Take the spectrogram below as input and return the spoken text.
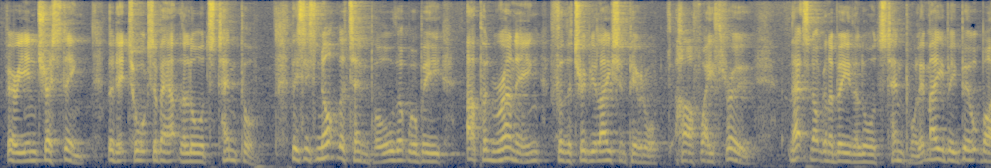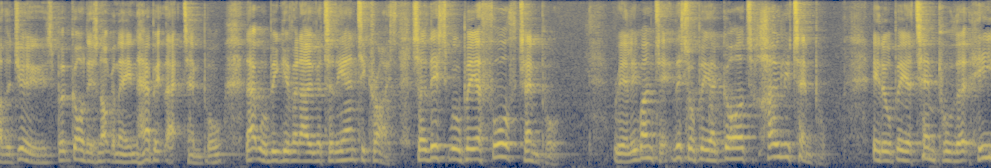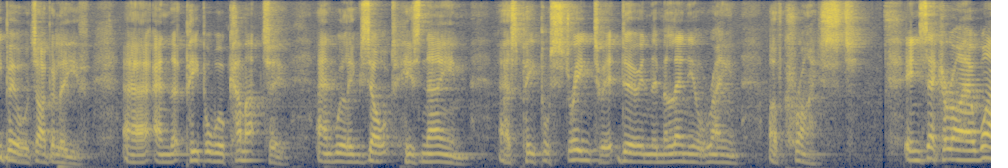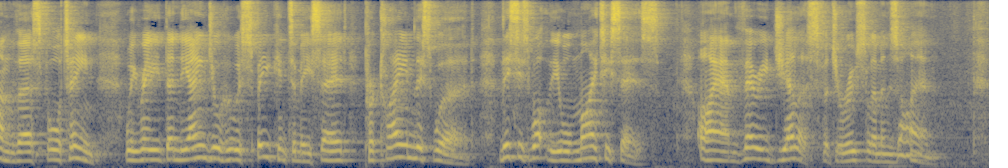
Very interesting that it talks about the Lord's temple. This is not the temple that will be up and running for the tribulation period or halfway through that's not going to be the Lord's temple. It may be built by the Jews, but God is not going to inhabit that temple. That will be given over to the Antichrist. So this will be a fourth temple, really, won't it? This will be a God's holy temple. It'll be a temple that He builds, I believe, uh, and that people will come up to and will exalt His name as people stream to it during the millennial reign of Christ. In Zechariah 1, verse 14, we read Then the angel who was speaking to me said, Proclaim this word. This is what the Almighty says I am very jealous for Jerusalem and Zion.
